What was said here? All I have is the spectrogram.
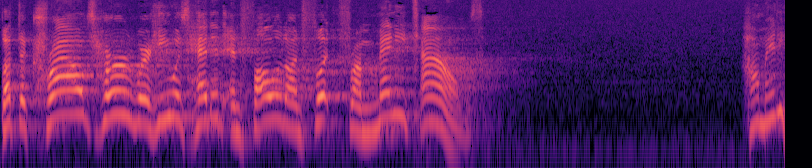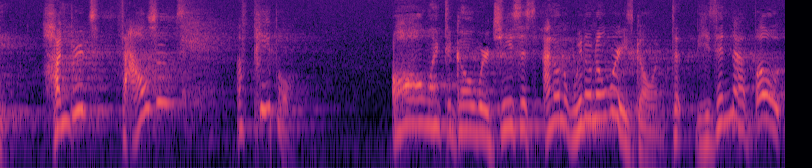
But the crowds heard where he was headed and followed on foot from many towns. How many? Hundreds? Thousands of people. All went to go where Jesus, I don't know, we don't know where he's going. He's in that boat.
